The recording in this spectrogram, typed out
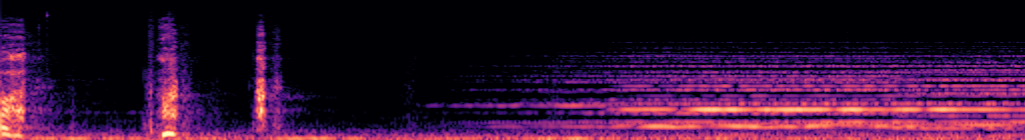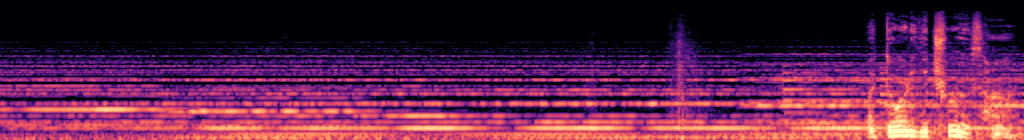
A door to the truth, huh?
